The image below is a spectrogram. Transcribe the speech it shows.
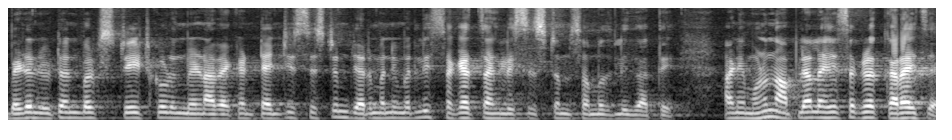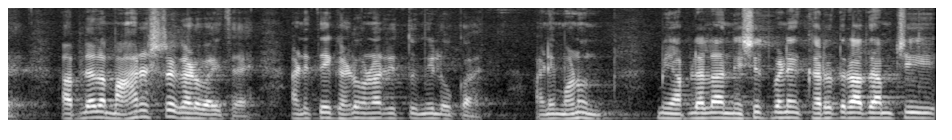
बेडन युटनबर्ग स्टेटकडून मिळणार आहे. कारण त्यांची सिस्टम जर्मनीमधली सगळ्यात चांगली सिस्टम समजली जाते. आणि म्हणून आपल्याला हे सगळं करायचं आहे. आपल्याला महाराष्ट्र घडवायचं आहे. आणि ते घडवणारे तुम्ही लोक आहात. आणि म्हणून मी आपल्याला निश्चितपणे खरं तर आता आमची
